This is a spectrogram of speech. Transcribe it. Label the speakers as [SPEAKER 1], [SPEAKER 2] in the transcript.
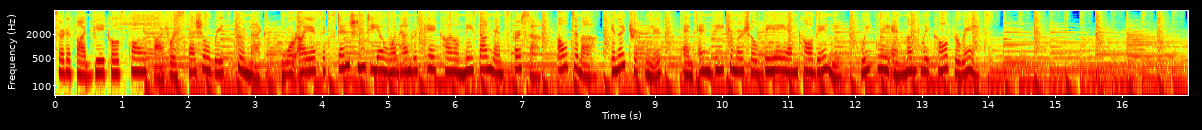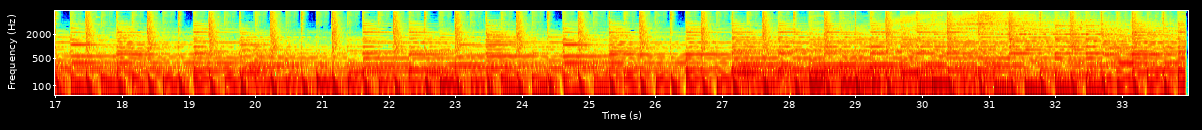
[SPEAKER 1] certified vehicles qualify for special rates through MAC or IS extension TO100K Connell Nissan rents Versa, Altima, Electric Leaf, and NV Commercial VAN call daily, weekly and monthly call for rates.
